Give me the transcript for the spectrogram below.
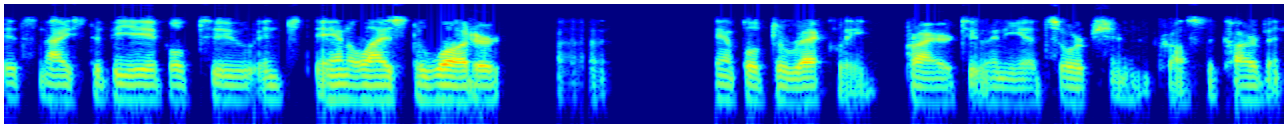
it's nice to be able to in, analyze the water uh, sample directly prior to any adsorption across the carbon.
